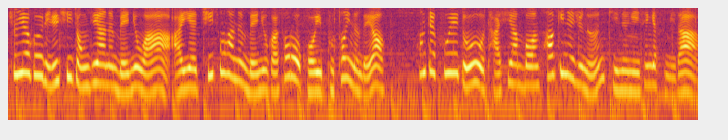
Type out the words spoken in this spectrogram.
출력을 일시 정지하는 메뉴와 아예 취소하는 메뉴가 서로 거의 붙어 있는데요. 선택 후에도 다시 한번 확인해주는 기능이 생겼습니다.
